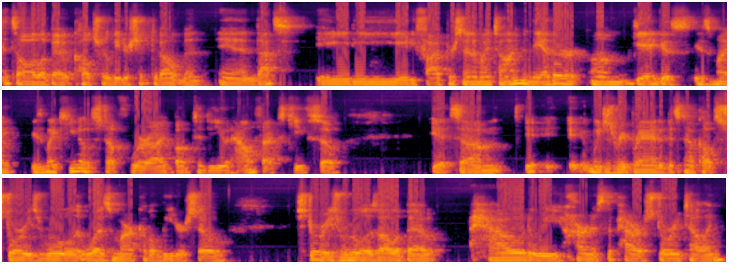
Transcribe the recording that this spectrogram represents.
it's all about culture leadership development. And that's 80 85% of my time. And the other um, gig is is my is my keynote stuff where i bumped into you in halifax keith. So it's um it, it, we just rebranded. It's now called stories rule. It was mark of a leader. So stories rule is all about how do we harness the power of storytelling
